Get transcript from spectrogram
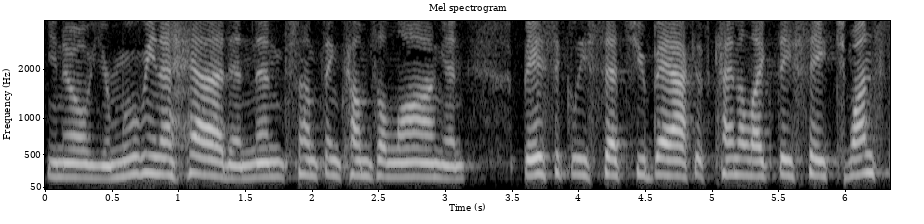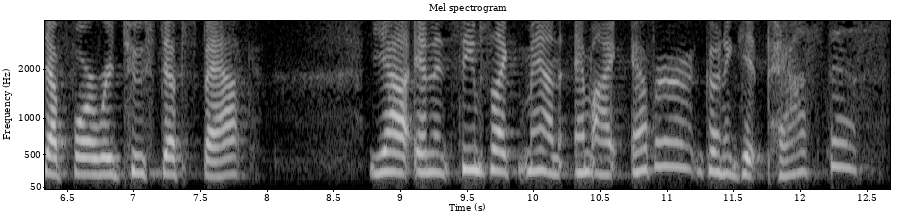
you know, you're moving ahead and then something comes along and basically sets you back? It's kind of like they say one step forward, two steps back. Yeah, and it seems like, man, am I ever going to get past this?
